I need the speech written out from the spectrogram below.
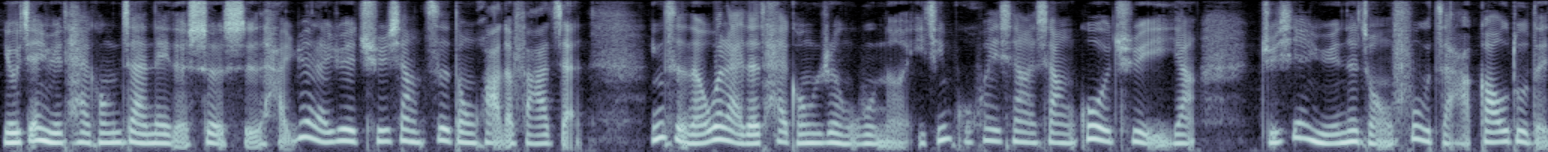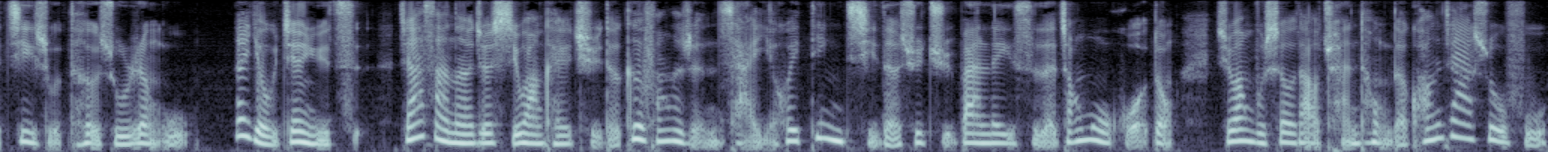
有鉴于太空站内的设施还越来越趋向自动化的发展，因此呢，未来的太空任务呢，已经不会像像过去一样局限于那种复杂高度的技术特殊任务。那有鉴于此。JASA 呢，就希望可以取得各方的人才，也会定期的去举办类似的招募活动，希望不受到传统的框架束缚，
